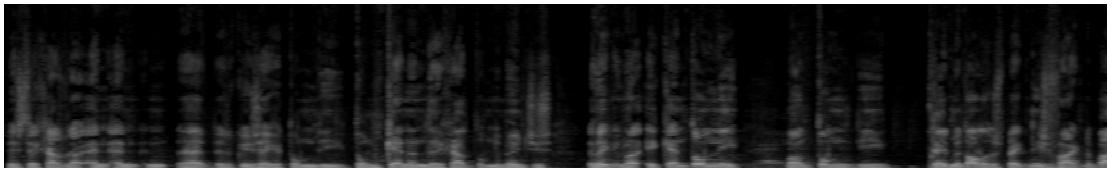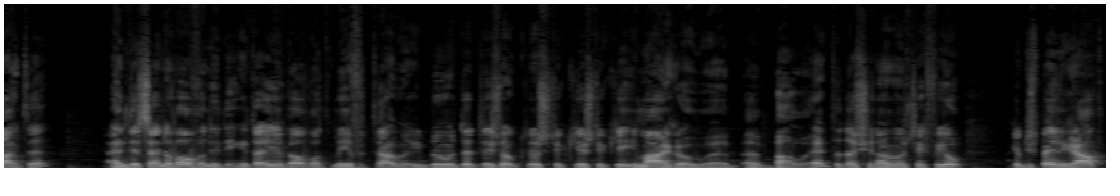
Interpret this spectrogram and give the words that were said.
Dus ik ga ervan uit- en, en, en hè, dan kun je zeggen, Tom, die, Tom kennende gaat het om de muntjes. Dat weet ik niet, maar ik ken Tom niet. Want Tom die treedt met alle respect niet zo vaak naar buiten. En dit zijn er wel van die dingen dat je wel wat meer vertrouwen. Ik bedoel, dat is ook een stukje, een stukje imago eh, eh, bouwen. Hè? Dat als je nou gewoon zegt van joh, ik heb die speler gehaald,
